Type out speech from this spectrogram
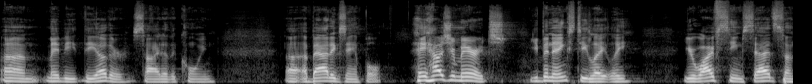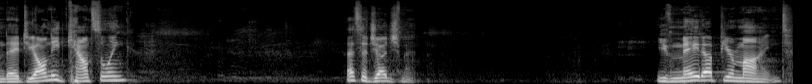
Um, maybe the other side of the coin. Uh, a bad example. Hey, how's your marriage? You've been angsty lately. Your wife seems sad Sunday. Do y'all need counseling? That's a judgment. You've made up your mind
